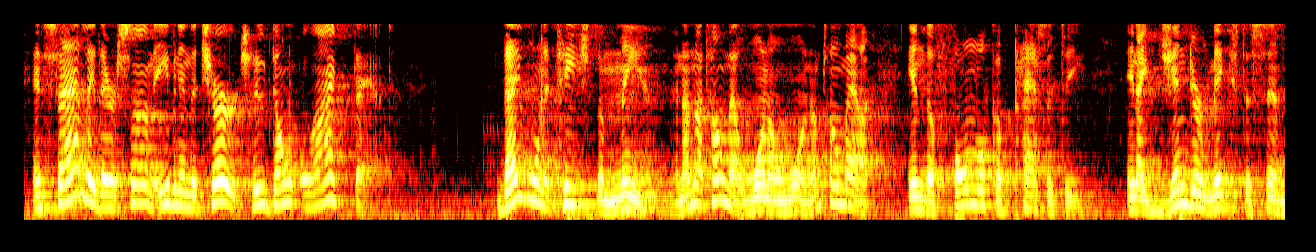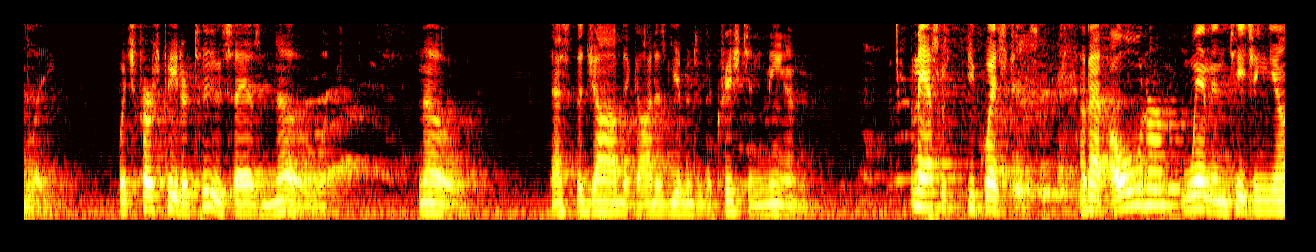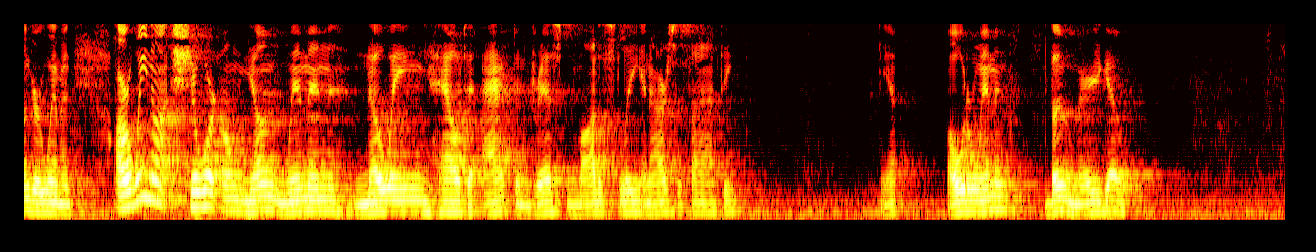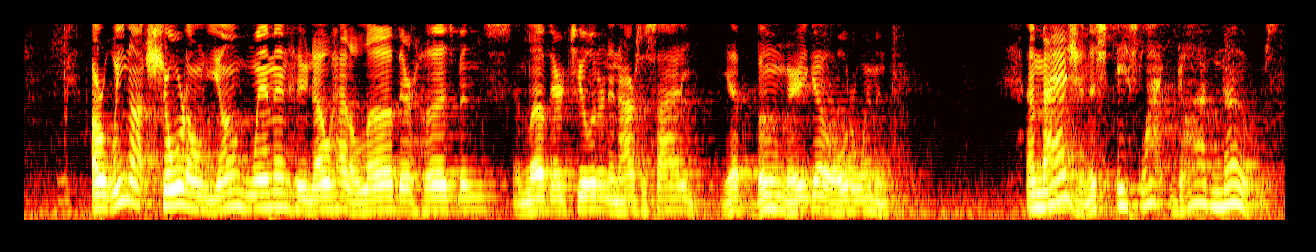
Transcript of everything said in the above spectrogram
And sadly, there are some, even in the church, who don't like that. They want to teach the men. And I'm not talking about one on one, I'm talking about in the formal capacity, in a gender mixed assembly, which 1 Peter 2 says no. No. That's the job that God has given to the Christian men. Let me ask a few questions about older women teaching younger women. Are we not short on young women knowing how to act and dress modestly in our society? Yep. Older women, boom, there you go. Are we not short on young women who know how to love their husbands and love their children in our society? Yep, boom, there you go, older women. Imagine, it's, it's like God knows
